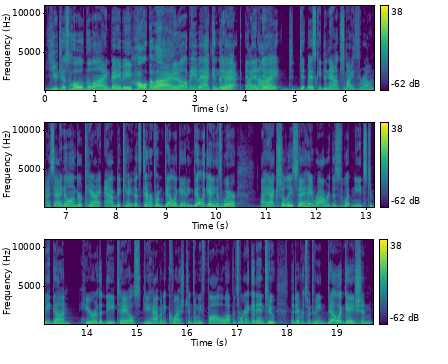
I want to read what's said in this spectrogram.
you just hold the line, baby. Hold the line. And I'll be back can in the do it. back. And I then can do I it. d- basically denounce my throne. I say, I no longer care. I abdicate. That's different from delegating. Delegating is where I actually say, hey, Robert, this is what needs to be done. Here are the details. Do you have any questions? And we follow up. And so we're going to get into the difference between delegation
